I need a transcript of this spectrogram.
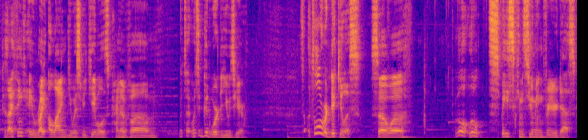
because I think a right-aligned USB cable is kind of, um, what's, a, what's a good word to use here? It's, it's a little ridiculous, so uh, a little, little space-consuming for your desk,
